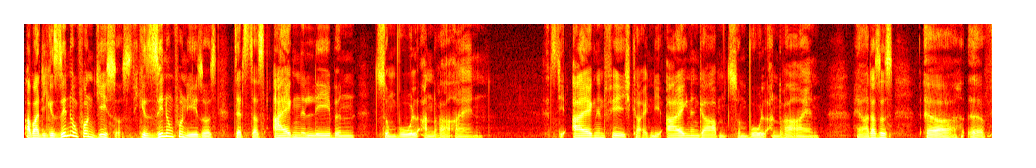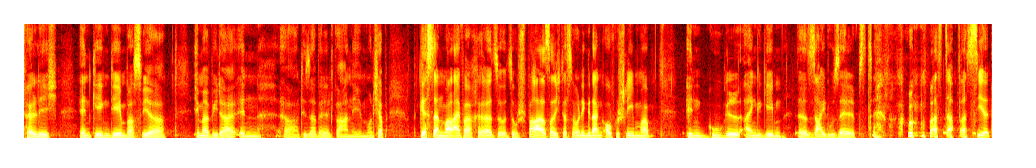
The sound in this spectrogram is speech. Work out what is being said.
Aber die Gesinnung von Jesus, die Gesinnung von Jesus setzt das eigene Leben zum Wohl anderer ein. Setzt die eigenen Fähigkeiten, die eigenen Gaben zum Wohl anderer ein. Ja, das ist äh, äh, völlig entgegen dem, was wir immer wieder in äh, dieser Welt wahrnehmen. Und ich habe gestern mal einfach äh, so, so Spaß, als ich das so den Gedanken aufgeschrieben habe, in Google eingegeben, äh, sei du selbst. Mal gucken, was da passiert.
